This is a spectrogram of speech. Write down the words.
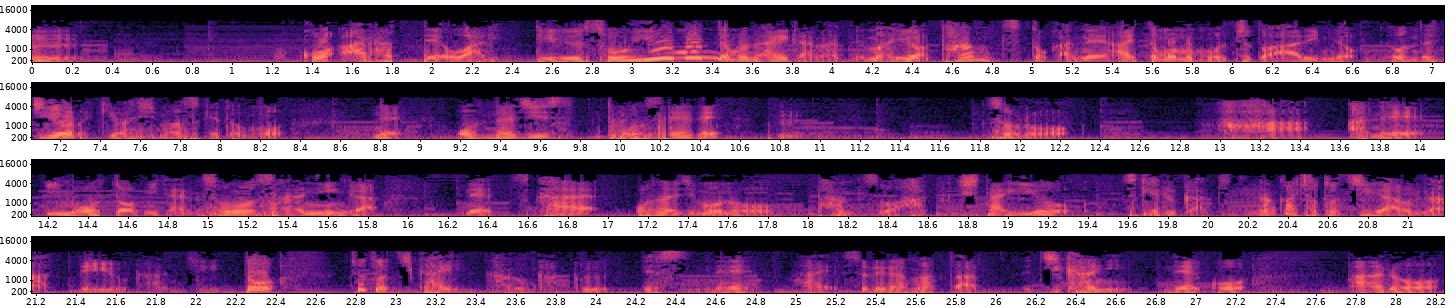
うん。こう、洗って終わりっていう、そういうもんでもないかなって。まあ、要はパンツとかね、ああいったものもちょっとある意味同じような気はしますけども、ね、同じ同性で、うん。その、母、姉、妹みたいな、その3人が、ね、使え、同じものを、パンツを履く、下着をつけるかって、なんかちょっと違うなっていう感じと、ちょっと近い感覚ですね。はい。それがまた、直にね、こう、あの、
